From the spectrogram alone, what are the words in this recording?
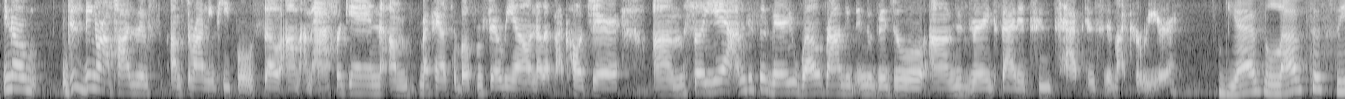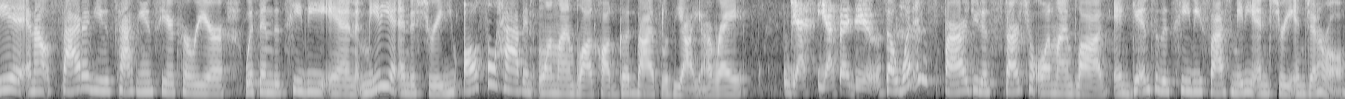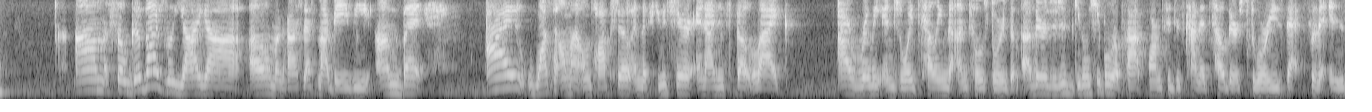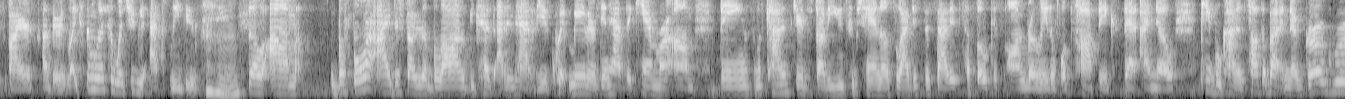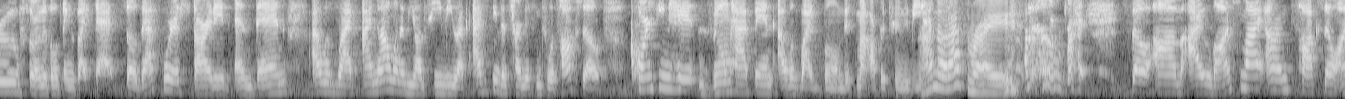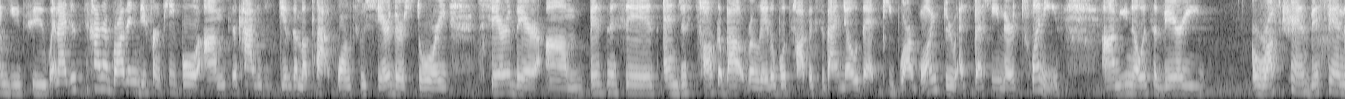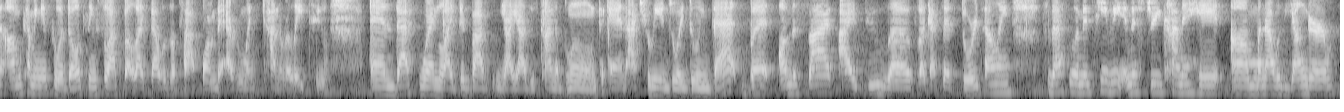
you know, just being around positive um, surrounding people. So um, I'm African. Um, my parents are both from Sierra Leone. I love my culture. Um, so yeah, I'm just a very well-rounded individual. I'm just very excited to tap into my career. Yes, love to see it. And outside of you tapping into your career within the TV and media industry, you also have an online blog called Good Vibes with Yaya, right? Yes, yes, I do. So, what inspired you to start your online blog and get into the TV slash media industry in general? Um, so Good Vibes with Yaya. Oh my gosh, that's my baby. Um, but I want to own my own talk show in the future, and I just felt like I really enjoyed telling the untold stories of others or just giving people a platform to just kind of tell their stories that so that it inspires others, like similar to what you actually do. Mm-hmm. So um, before I just started a blog because I didn't have the equipment or didn't have the camera um, things, was kind of scared to start a YouTube channel. So I just decided to focus on relatable topics that I know people kind of talk about in their girl groups or little things like that. So that's where it started. And then I was like, I know I want to be on TV. Like, I just need to turn this into a talk show. Quarantine hit, Zoom happened. I was like, boom, this is my opportunity. I know that's right. right. So um, I launched my um, talk show on YouTube YouTube. And I just kind of brought in different people um, to kind of just give them a platform to share their story, share their um, businesses, and just talk about relatable topics that I know that people are going through, especially in their 20s. Um, you know, it's a very rough transition um, coming into adulting. So I felt like that was a platform that everyone kind of relate to. And that's when like Good Vibes with Yaya just kind of bloomed. And I truly enjoyed doing that. But on the side, I do love, like I said, storytelling. So that's when the TV industry kind of hit. Um, when I was younger,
